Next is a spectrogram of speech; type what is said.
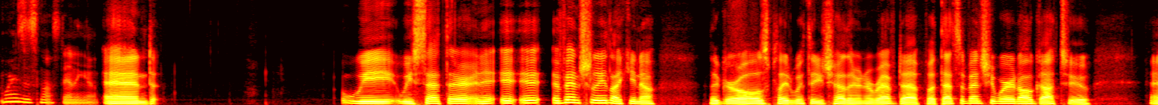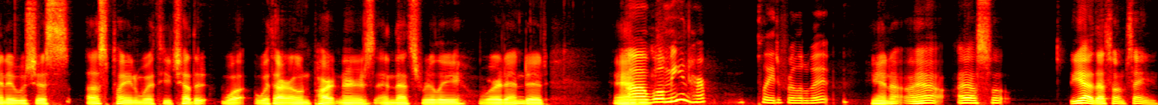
Why is this not standing up? and we we sat there and it, it, it eventually like you know the girls played with each other and it revved up but that's eventually where it all got to and it was just us playing with each other what with our own partners and that's really where it ended and uh, well, me and her played for a little bit. know i i also yeah that's what i'm saying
